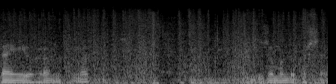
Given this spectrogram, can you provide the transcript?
Кидаємо його гранатомет. Біжимо до машини.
